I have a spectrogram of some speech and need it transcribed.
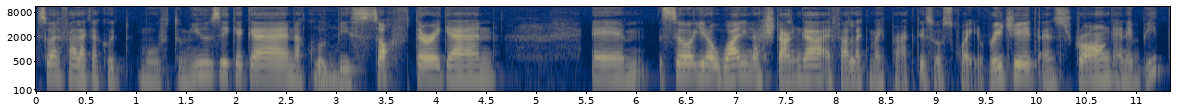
So I felt like I could move to music again. I could mm. be softer again. Um, so you know, while in Ashtanga, I felt like my practice was quite rigid and strong and a bit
